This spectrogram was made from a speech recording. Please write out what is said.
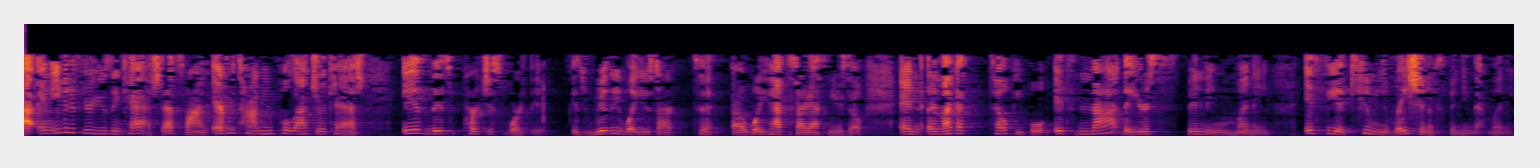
I, and even if you're using cash, that's fine. Every time you pull out your cash, is this purchase worth it? It's really what you start to, uh, what you have to start asking yourself. And, and like I tell people, it's not that you're spending money. It's the accumulation of spending that money.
